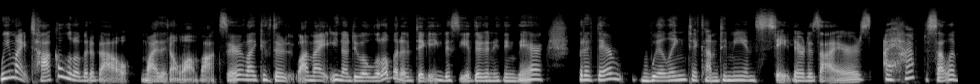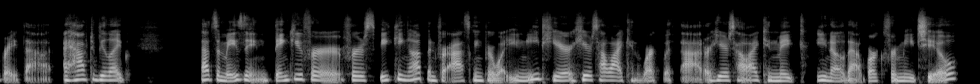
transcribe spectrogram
we might talk a little bit about why they don't want Voxer. Like if there's, I might, you know, do a little bit of digging to see if there's anything there. But if they're willing to come to me and state their desires, I have to celebrate that. I have to be like, that's amazing. Thank you for, for speaking up and for asking for what you need here. Here's how I can work with that, or here's how I can make, you know, that work for me too.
